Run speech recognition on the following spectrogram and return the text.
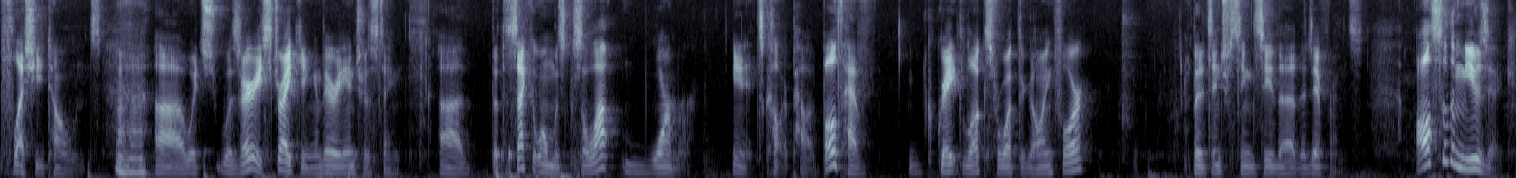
fleshy tones, uh, which was very striking and very interesting. Uh, but the second one was a lot warmer in its color palette. Both have great looks for what they're going for, but it's interesting to see the the difference. Also, the music.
